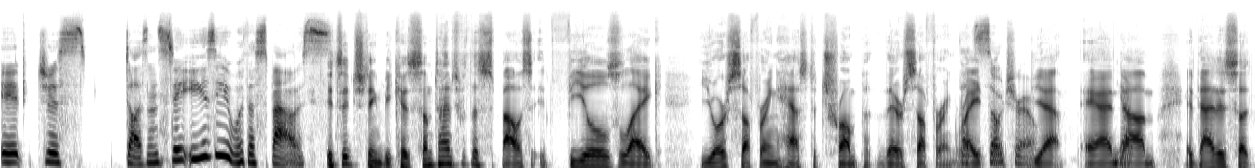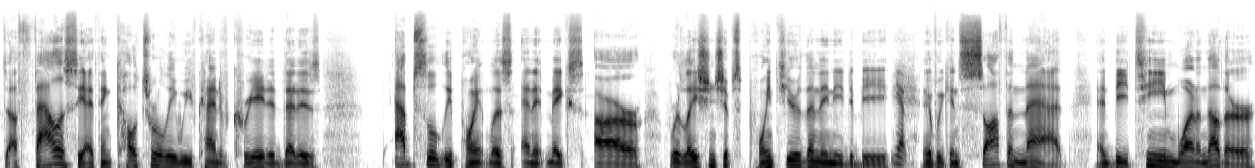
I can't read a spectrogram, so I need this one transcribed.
it just doesn't stay easy with a spouse. It's interesting because sometimes with a spouse, it feels like your suffering has to trump their suffering, right? That's so true. Yeah. And Yeah. um, that is such a fallacy, I think, culturally, we've kind of created that is absolutely pointless and it makes our relationships pointier than they need to be. Yep. And if we can soften that and be team one another,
